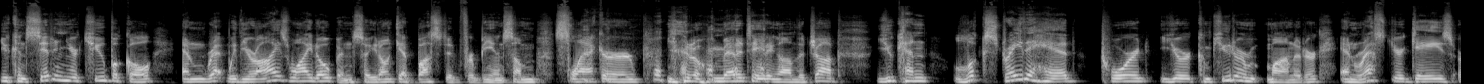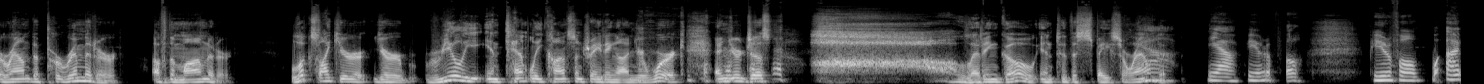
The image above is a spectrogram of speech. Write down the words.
you can sit in your cubicle and re- with your eyes wide open so you don't get busted for being some slacker, you know, meditating on the job. You can look straight ahead toward your computer monitor and rest your gaze around the perimeter of the monitor. Looks like you're you're really intently concentrating on your work and you're just letting go into the space around yeah. it. Yeah, beautiful. Beautiful. Uh,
